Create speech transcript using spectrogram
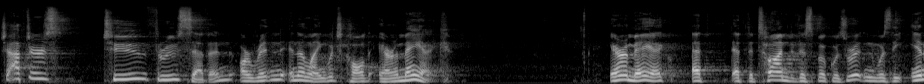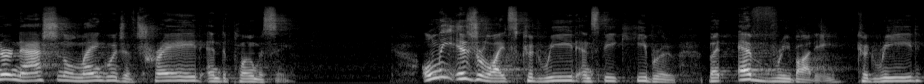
Chapters 2 through 7 are written in a language called Aramaic. Aramaic, at, at the time that this book was written, was the international language of trade and diplomacy. Only Israelites could read and speak Hebrew, but everybody could read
